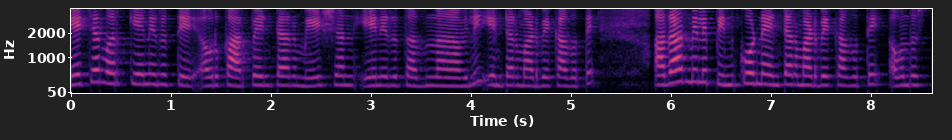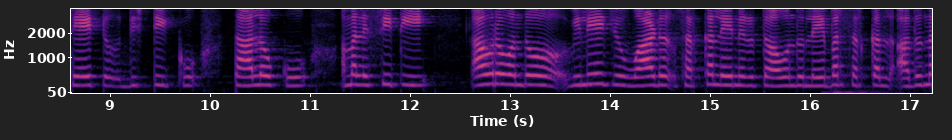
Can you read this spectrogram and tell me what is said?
ನೇಚರ್ ವರ್ಕ್ ಏನಿರುತ್ತೆ, ಅವರು ಕಾರ್ಪೆಂಟರ್ ಮೇಷನ್ ಏನಿರುತ್ತೆ ಅದನ್ನು ನಾವಿಲ್ಲಿ ಎಂಟರ್ ಮಾಡಬೇಕಾಗುತ್ತೆ. ಅದಾದಮೇಲೆ ಪಿನ್ ಕೋಡ್ನ ಎಂಟರ್ ಮಾಡಬೇಕಾಗುತ್ತೆ. ಒಂದು ಸ್ಟೇಟು ಡಿಸ್ಟಿಕ್ಕು ತಾಲೂಕು, ಆಮೇಲೆ ಸಿಟಿ ಅವರ ಒಂದು ವಿಲೇಜ್ ವಾರ್ಡ್ ಸರ್ಕಲ್ ಏನಿರುತ್ತೋ ಆ ಒಂದು ಲೇಬರ್ ಸರ್ಕಲ್ ಅದನ್ನ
